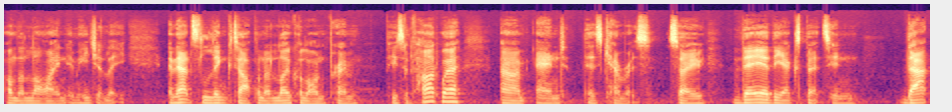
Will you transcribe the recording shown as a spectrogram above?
on the line immediately, and that's linked up on a local on-prem piece of hardware, um, and there's cameras. So they're the experts in that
